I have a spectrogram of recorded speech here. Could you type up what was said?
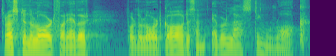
Trust in the Lord forever, for the Lord God is an everlasting rock.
